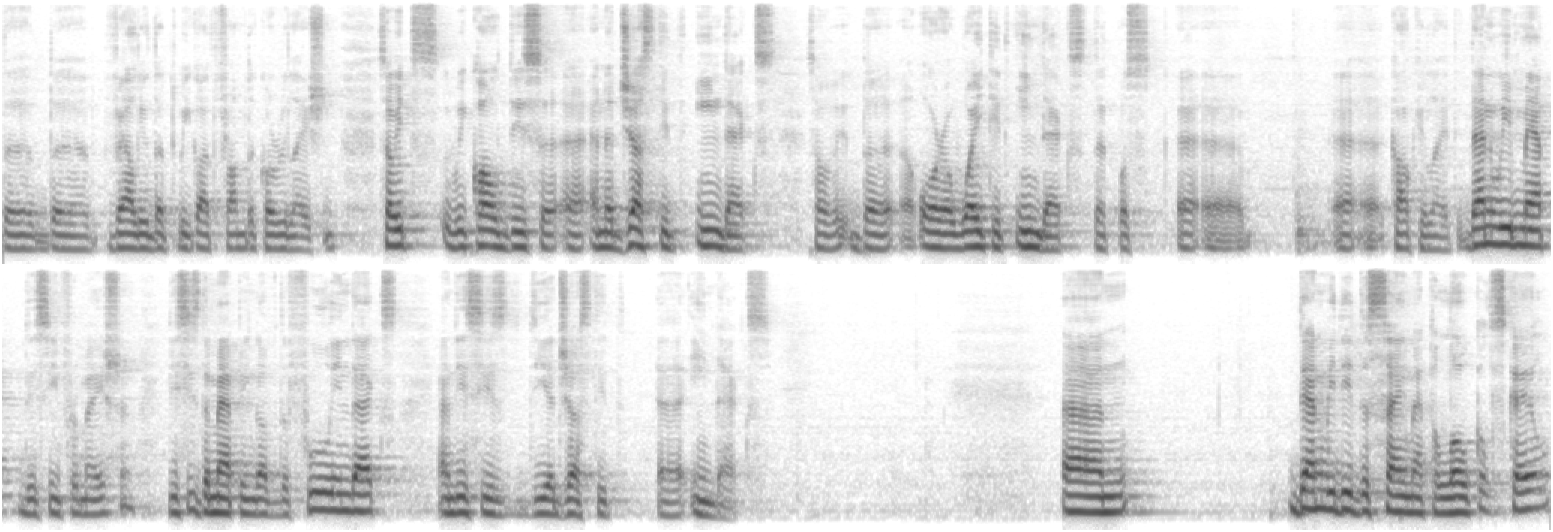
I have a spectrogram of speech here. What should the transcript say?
the, the value that we got from the correlation. So it's, we call this uh, an adjusted index, so the, or a weighted index that was uh, uh, uh, Uh, uh, uh, calculated. Then we map this information. This is the mapping of the full index, and this is the adjusted index. And then we did the same at a local scale,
